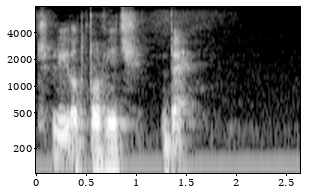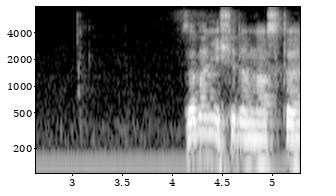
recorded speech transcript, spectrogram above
czyli odpowiedź B. Zadanie 17.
